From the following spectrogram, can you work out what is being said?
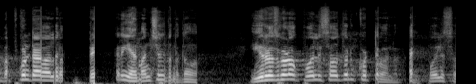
బప్పుకుంటా వాళ్ళు? మనుషులు అర్థం ఈ రోజు కూడా పోలీస్ సోదరుని కొట్టేవాళ్ళు. పోలీసు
